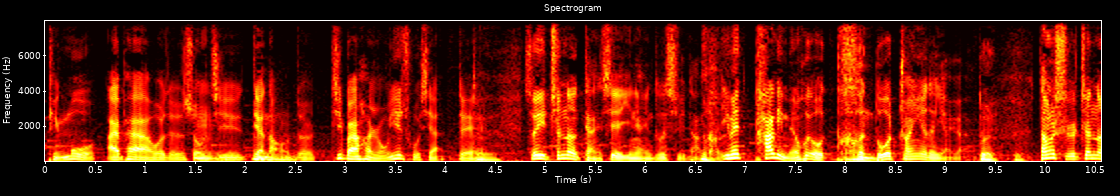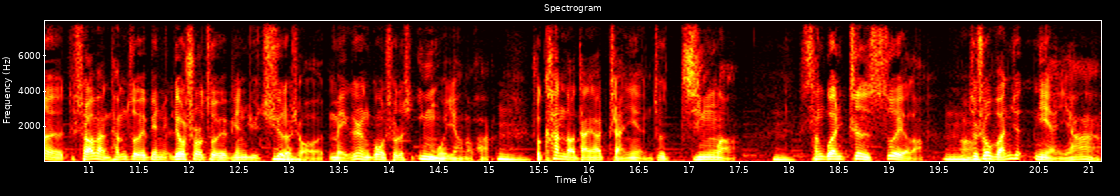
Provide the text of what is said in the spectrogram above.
屏幕、iPad 或者是手机、电脑，就基本上很容易出现。对。所以真的感谢一年一度喜剧大赛，因为它里面会有很多专业的演员。对对。当时真的，石老板他们作为编剧，六兽作为编剧去的时候，每个人跟我说的是一模一样的话。嗯。说看到大家展演就惊了。嗯，三观震碎了，就说完全碾压，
